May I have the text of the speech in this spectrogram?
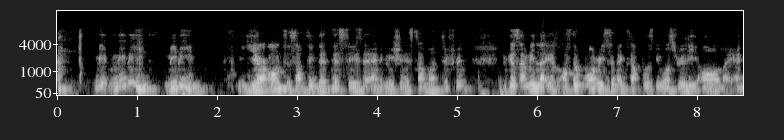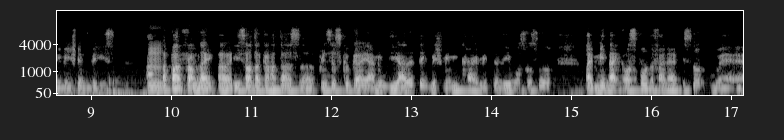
maybe maybe you're onto something that, that says that animation is somewhat different because I mean like of the more recent examples, it was really all like animation based. Mm. apart from like uh, Isao Takahata's uh, Princess Kaguya, I mean the other thing which made me cry recently was also like Midnight Gospel, the final episode where,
